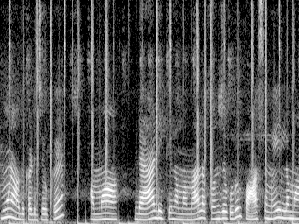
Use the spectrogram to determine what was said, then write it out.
மூணாவது கடி ஜோக்கு அம்மா டாடிக்கு நம்ம மேல கொஞ்சம் கூட பாசமே இல்லம்மா.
